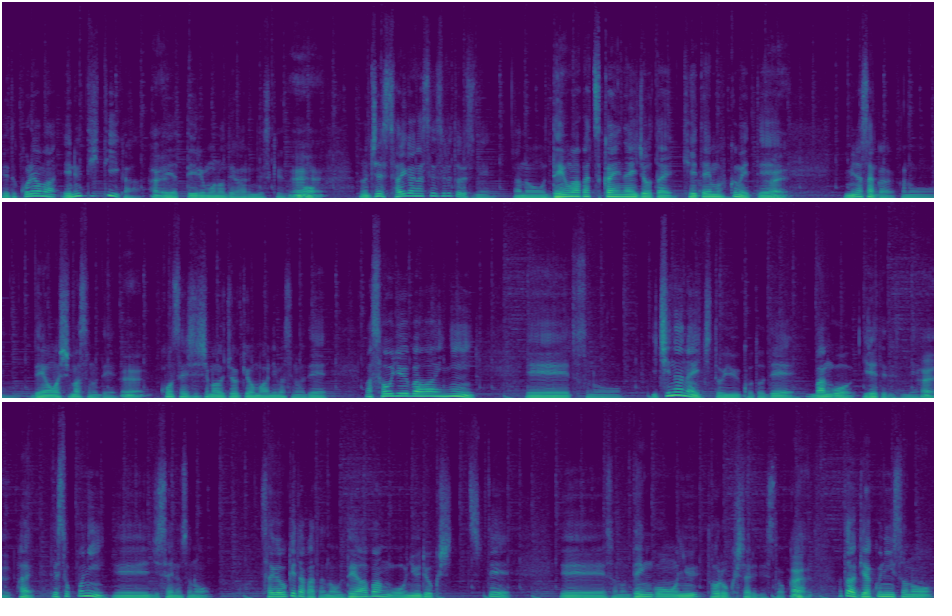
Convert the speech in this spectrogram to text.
えー、とこれはまあ NTT が、はい。えーやっているものではあるんですけれどえも、あの実際災害が発生するとですねあの電話が使えない状態携帯も含めえて、はい皆さんがあの電話をしますのでえ混戦してしまう状況もありますので、まあ、そういう場合に、えー、とその171ということで番号を入れてですね、はい。でそこに、えー実際のその災害を受けた方の電話番号を入力しして、えーその伝言を入登録したりですとか、はい。あとは逆にその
